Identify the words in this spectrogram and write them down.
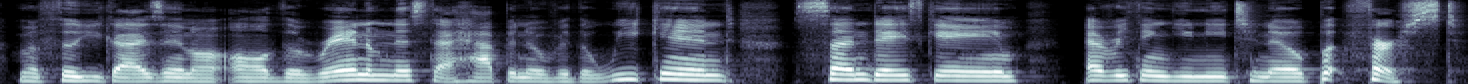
I'm going to fill you guys in on all the randomness that happened over the weekend, Sunday's game, everything you need to know. But first,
